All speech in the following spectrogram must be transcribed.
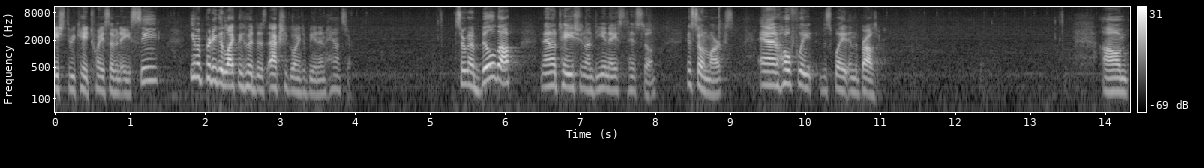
H3K27AC, you have a pretty good likelihood that it's actually going to be an enhancer. So we're going to build up an annotation on DNase and histone, histone marks, and hopefully display it in the browser. Um,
